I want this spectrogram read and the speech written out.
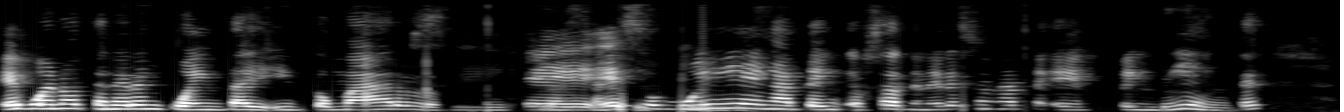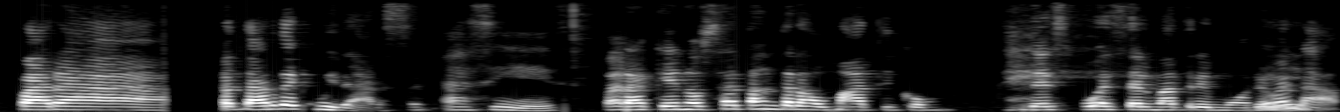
es bueno tener en cuenta y, tomar eh, eso muy en atención, o sea, tener eso en eh, pendiente para tratar de cuidarse. Así es. Para que no sea tan traumático después del matrimonio, ¿verdad?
